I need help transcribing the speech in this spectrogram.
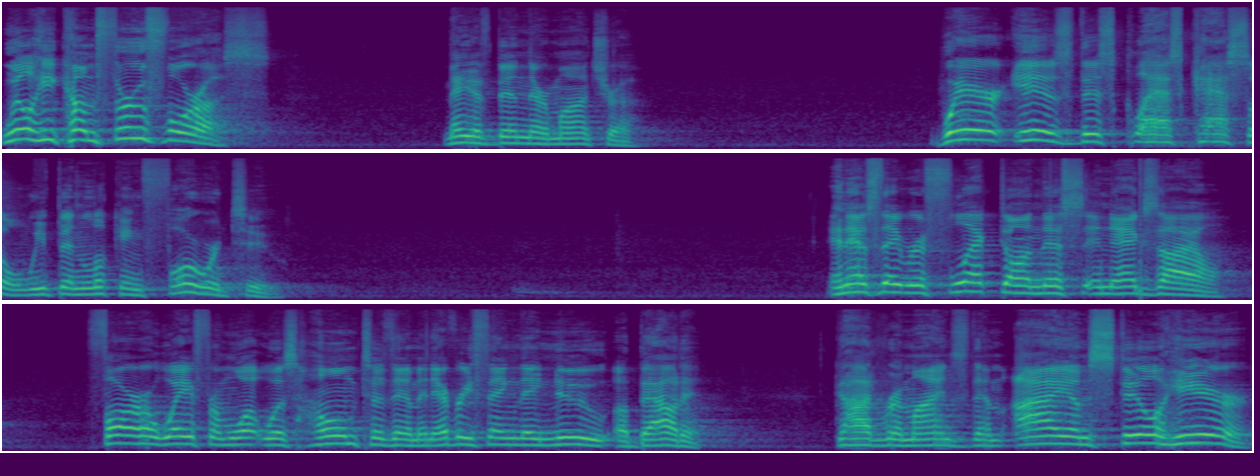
Will he come through for us? May have been their mantra. Where is this glass castle we've been looking forward to? And as they reflect on this in exile, far away from what was home to them and everything they knew about it, God reminds them, I am still here.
